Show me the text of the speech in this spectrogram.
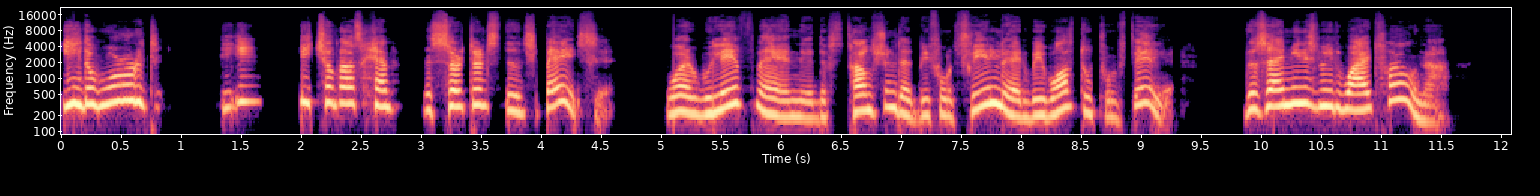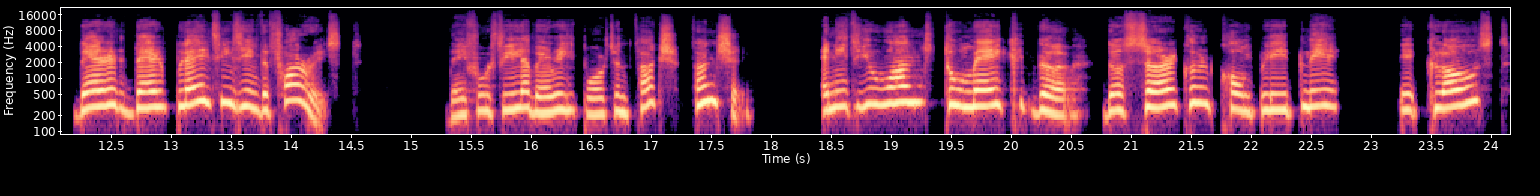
in the world, each of us have a certain space where we live and the function that we fulfill and we want to fulfill. The same is with wild fauna. Their, their place is in the forest. They fulfill a very important function. And if you want to make the, the circle completely uh, closed,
